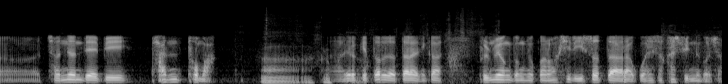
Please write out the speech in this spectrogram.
어, 전년 대비 반 토막 아, 아, 이렇게 떨어졌다라니까 불매운동 효과는 확실히 있었다라고 해석할 수 있는 거죠.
